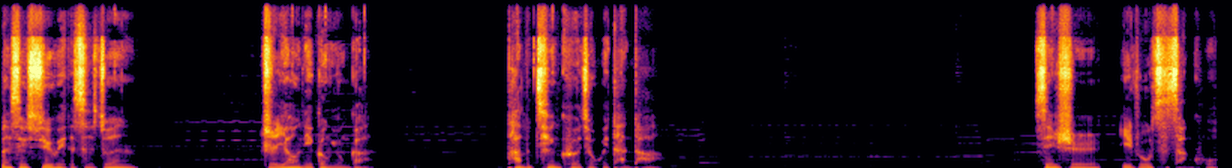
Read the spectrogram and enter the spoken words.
那些虚伪的自尊，只要你更勇敢，他们顷刻就会坍塌。现实已如此残酷，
